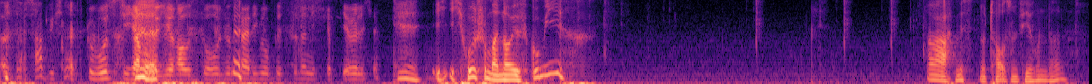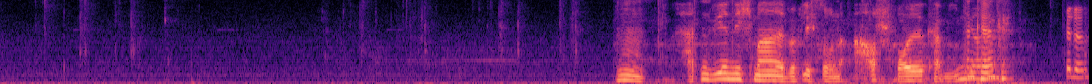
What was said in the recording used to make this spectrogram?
Also, das habe ich nicht gewusst. Ich habe welche rausgeholt und fertig. Wo bist du denn? Ich gebe dir welche. Ich, ich hole schon mal neues Gummi. Ah, Mist, nur 1400. Hm. Hatten wir nicht mal wirklich so einen Arsch voll Kamingas? Danke. Bitte.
